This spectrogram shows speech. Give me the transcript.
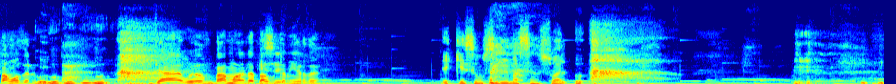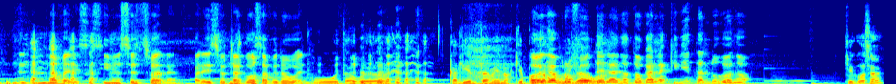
Vamos de... Uh, uh, uh, uh. Ya, weón, vamos a la pauta, Ese- mierda. Es que ese es un simio más sensual. No parece simio sexual, ¿eh? parece otra cosa, pero bueno. Puta, weón. Calienta menos que puta Oiga, profe, jubilado, ¿usted le weón. van a tocar las 500 lucas, no? ¿Qué cosa?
